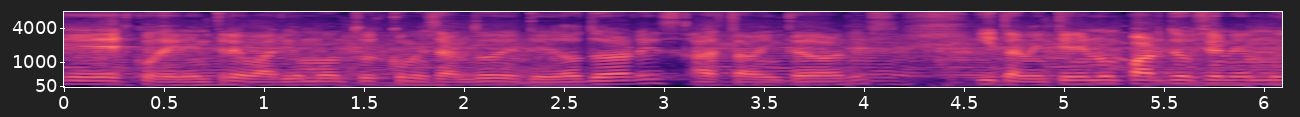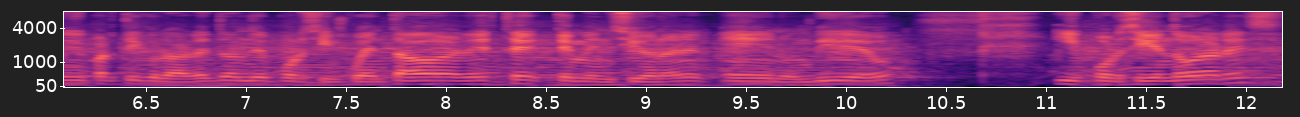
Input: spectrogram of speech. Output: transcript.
eh, escoger entre varios montos comenzando desde 2 dólares hasta 20 dólares y también tienen un par de opciones muy particulares donde por 50 dólares te, mencionan en un video y por 100 dólares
